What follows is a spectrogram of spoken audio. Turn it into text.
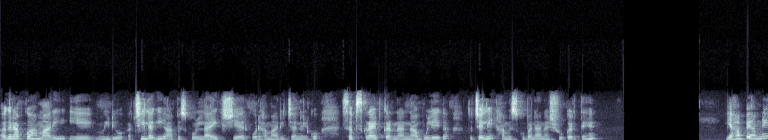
अगर आपको हमारी ये वीडियो अच्छी लगी, आप इसको लाइक शेयर और हमारी चैनल को सब्सक्राइब करना ना भूलिएगा। तो चलिए, हम इसको बनाना शुरू करते हैं। यहाँ पे हमने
